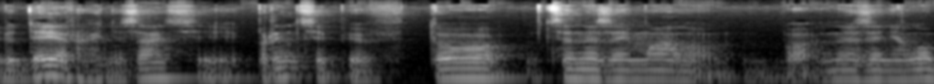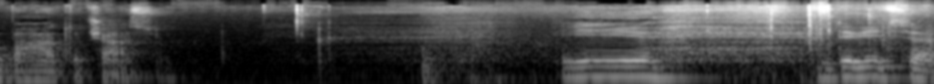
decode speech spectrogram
людей, організацій, принципів, то це не займало, не зайняло багато часу. І дивіться,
